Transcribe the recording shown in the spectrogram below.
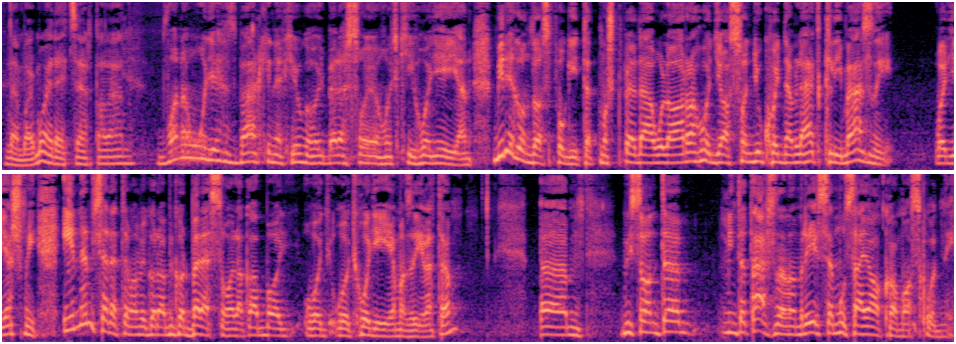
Nem baj, majd egyszer talán. Van amúgy ehhez bárkinek joga, hogy beleszóljon, hogy ki hogy éljen. Mire gondolsz, Pogi? Tehát most például arra, hogy azt mondjuk, hogy nem lehet klímázni? Vagy ilyesmi? Én nem szeretem, amikor, amikor beleszólnak abba, hogy hogy, hogy, hogy éljem az életem. Üm, viszont ö, mint a társadalom része, muszáj alkalmazkodni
